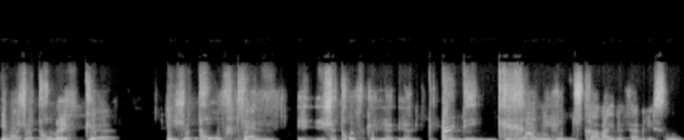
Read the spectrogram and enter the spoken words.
Et moi, je trouve que et je trouve qu'il y je trouve que le, un des grands mérites du travail de Fabrice Nou,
